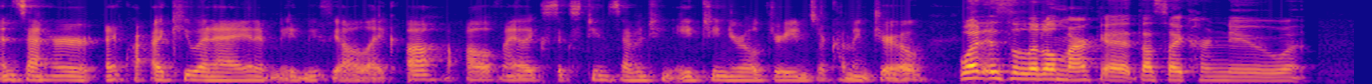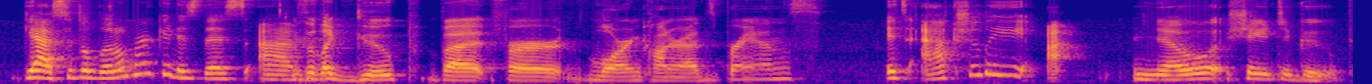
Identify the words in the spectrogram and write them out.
and sent her a, a Q&A and it made me feel like, oh, all of my like 16, 17, 18 year old dreams are coming true. What is the little market? That's like her new yeah, so the Little Market is this. Um, is it like Goop, but for Lauren Conrad's brands? It's actually, no shade to Goop.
